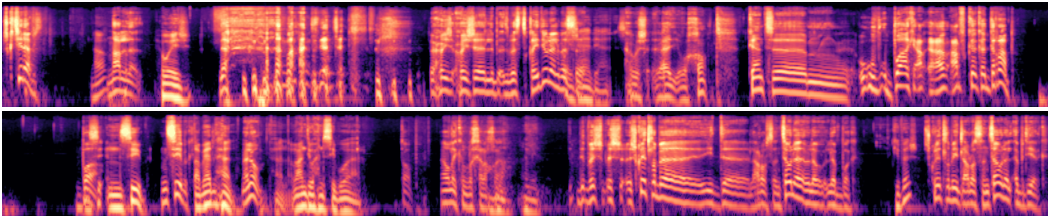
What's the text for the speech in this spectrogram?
اش كنتي لابس نعم نهار حوايج حوايج حوايج لباس تقليدي ولا لباس عادي. حوايج عادي واخا كانت وباك ع- عارفك كدير راب با. نسي- نسيب. نسيبك. طبيعه الحال. معلوم. وعندي واحد نسيب واعر. top الله يكون بالخير أخويا. آمين. باش باش شكون يطلب يد العروسة؟ أنت ولا ولا باك؟ كيفاش؟ شكون يطلب يد العروسة؟ أنت ولا الأب ديالك؟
